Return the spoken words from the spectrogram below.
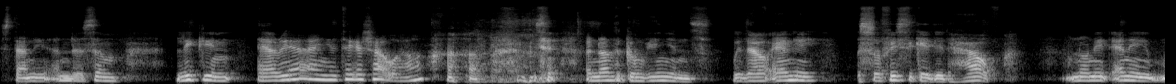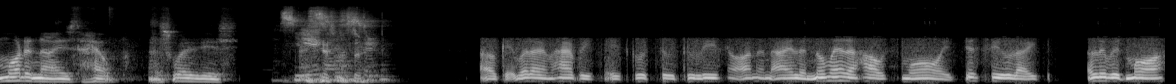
standing under some leaking area and you take a shower, huh? Another convenience without any sophisticated help. No need any modernized help. That's what it is. Yes. Okay, but I'm happy. It's good to, to live on an island, no matter how small. It just feels like a little bit more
